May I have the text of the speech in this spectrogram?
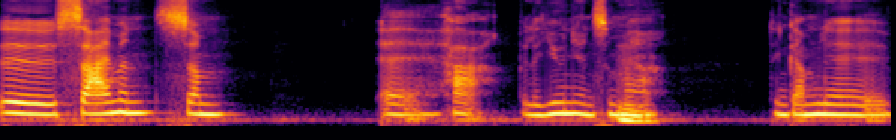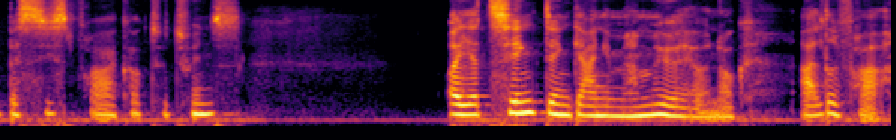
øh, Simon, som øh, har Bella Union, som Mm. er den gamle bassist fra Cocteau Twins. Og jeg tænkte dengang, at ham hører jeg jo nok aldrig fra.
